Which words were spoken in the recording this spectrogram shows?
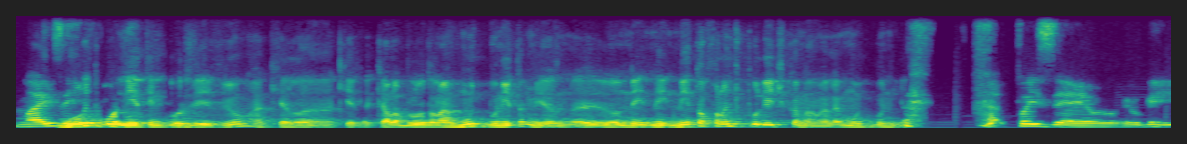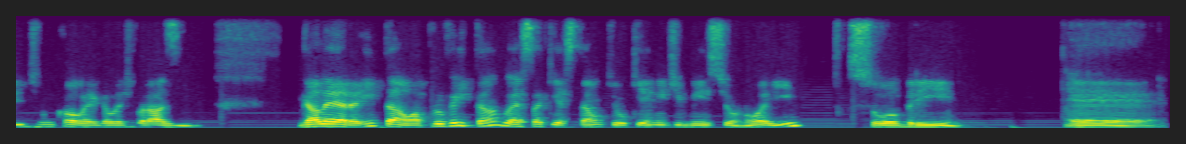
mas muito enfim. bonita inclusive, viu? Aquela aquela blusa lá muito bonita mesmo. Eu nem, nem, nem tô falando de política não, ela é muito bonita. pois é, eu, eu ganhei de um colega lá de Brasília. Galera, então, aproveitando essa questão que o Kennedy mencionou aí sobre é,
